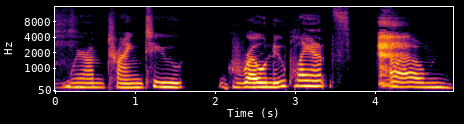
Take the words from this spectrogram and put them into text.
where I'm trying to grow new plants. Um,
